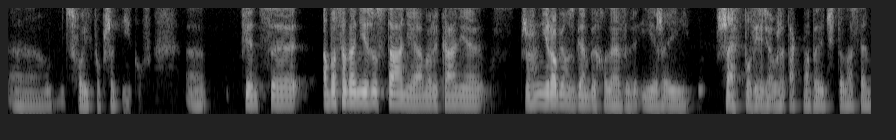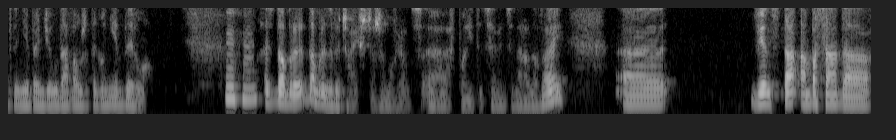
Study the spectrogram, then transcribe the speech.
e, swoich poprzedników. E, więc e, ambasada nie zostanie, Amerykanie przepraszam, nie robią z gęby cholewy i jeżeli szef powiedział, że tak ma być, to następny nie będzie udawał, że tego nie było. Mhm. To jest dobry, dobry zwyczaj, szczerze mówiąc, w polityce międzynarodowej. Więc ta ambasada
